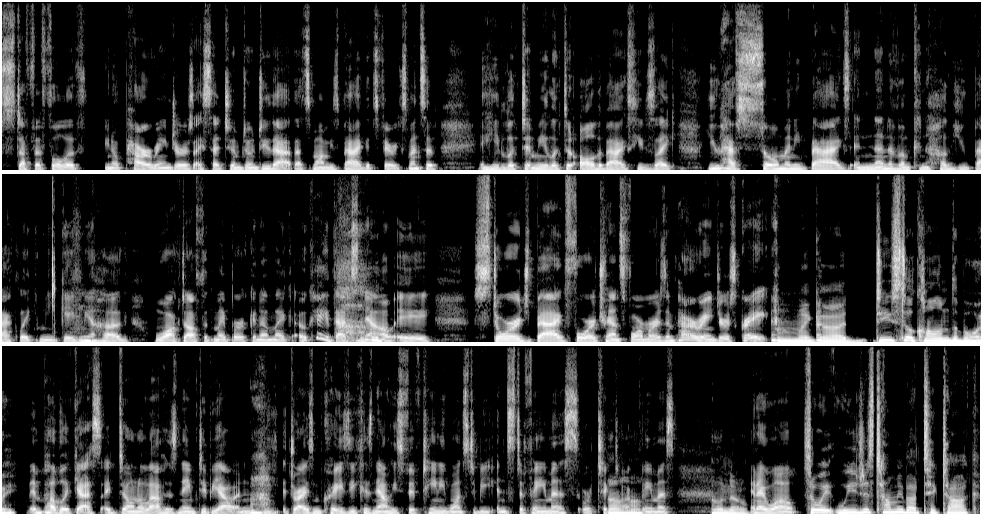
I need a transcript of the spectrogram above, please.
stuff it full of, you know, Power Rangers, I said to him, Don't do that. That's mommy's bag. It's very expensive. And he looked at me, looked at all the bags. He was like, You have so many bags and none of them can hug you back like me. Gave me a hug, walked off with my Burke. And I'm like, Okay, that's now a storage bag for Transformers and Power Rangers. Great. Oh my God. Do you still call him the boy? In public, yes. I don't allow his name to be out, and he, it drives him crazy because now he's 15. He wants to be Insta famous or TikTok Uh-huh. famous, Oh no. and I won't. So wait, will you just tell me about TikTok?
